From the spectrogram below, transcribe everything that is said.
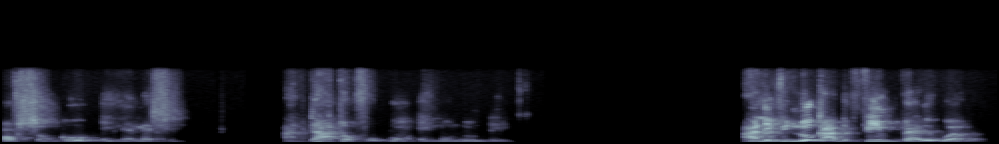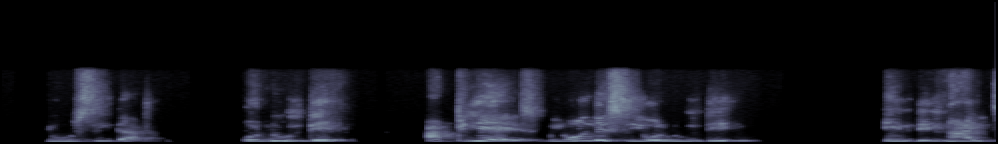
of Shango in Elesin and that of Ogun in Olunde. And if you look at the film very well, you will see that Olunde appears, we only see Olunde in the night.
